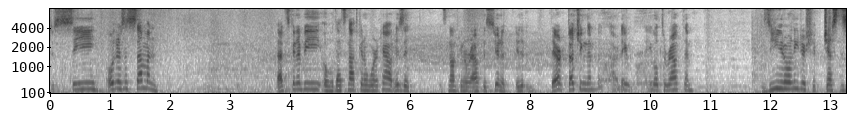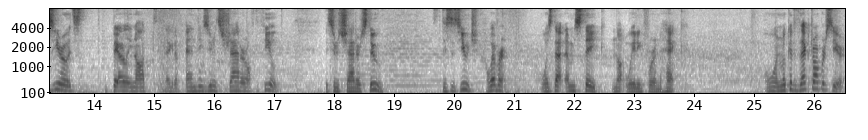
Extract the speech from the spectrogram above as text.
to see. Oh, there's a summon. That's gonna be... Oh, that's not gonna work out, is it? It's not gonna route this unit. It, they are touching them, but are they able to route them? Zero leadership, just zero. It's barely not negative, and these units shatter off the field. This unit shatters too. This is huge. However, was that a mistake not waiting for a Nehek? Oh, and look at the deck droppers here.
